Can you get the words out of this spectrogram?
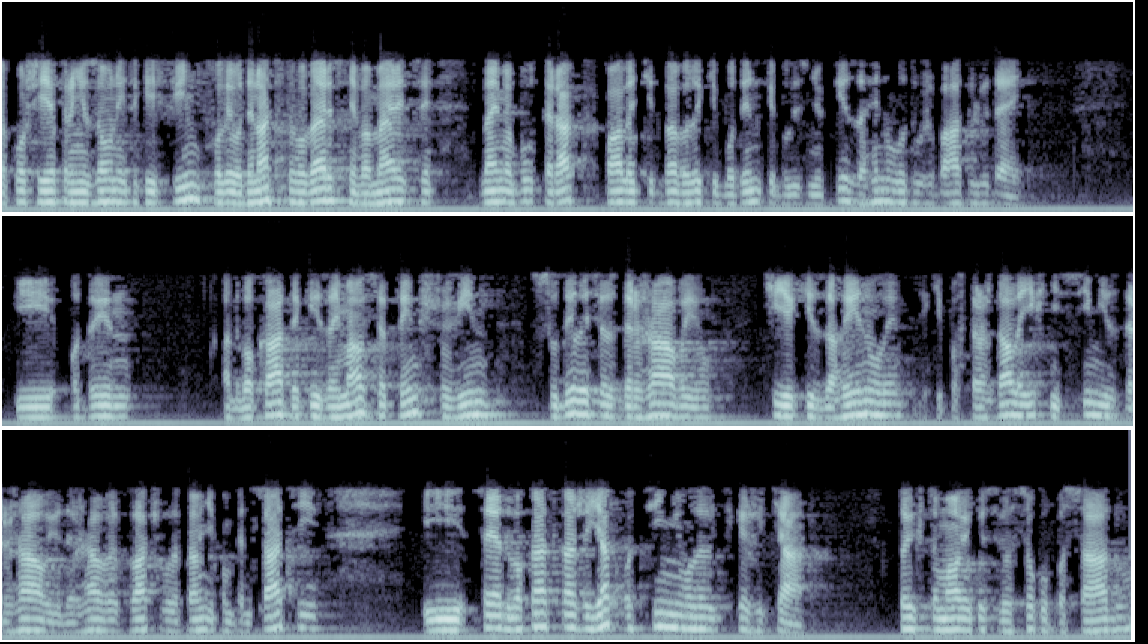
Також є екранізований такий фільм, коли 11 вересня в Америці знаємо, був теракт, впали ті два великі будинки, близнюки, загинуло дуже багато людей. І один адвокат, який займався тим, що він судилися з державою, ті, які загинули, які постраждали їхні сім'ї з державою, держава виплачувала певні компенсації. І цей адвокат каже, як оцінювали людське життя. Той, хто мав якусь високу посаду,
